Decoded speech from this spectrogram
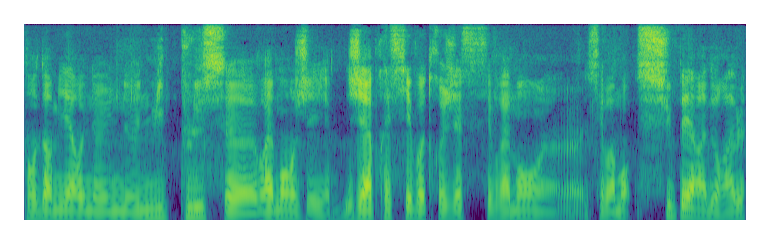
pour dormir une, une, nuit de plus? Vraiment j'ai apprécié votre geste. C'est vraiment c'est vraiment super adorable.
